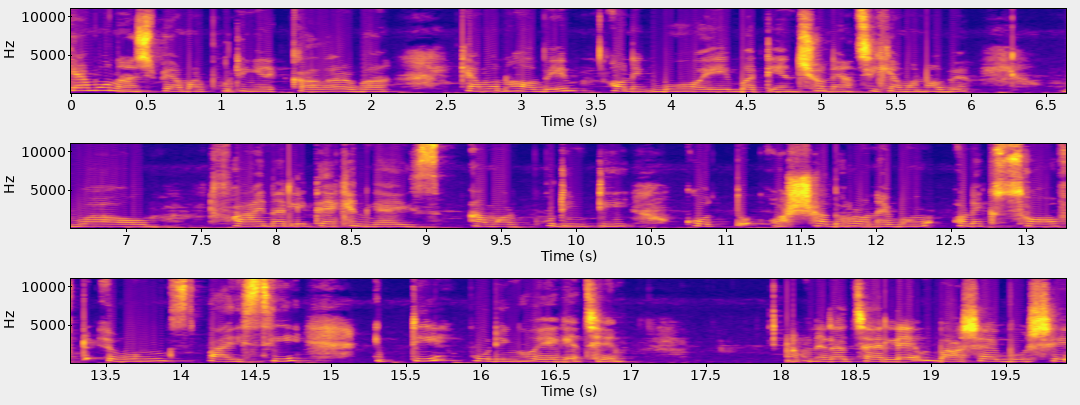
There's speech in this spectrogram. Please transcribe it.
কেমন আসবে আমার পুডিংয়ের কালার বা কেমন হবে? অনেক ভয়ে বা টেনশনে আছি, কেমন হবে? ওয়াও ফাইনালি দেখেন গাইস আমার পুডিংটি কত অসাধারণ এবং অনেক সফট এবং স্পাইসি একটি পুডিং হয়ে গেছে। আপনারা চাইলে বাসায় বসে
